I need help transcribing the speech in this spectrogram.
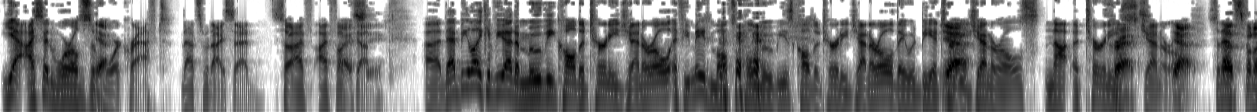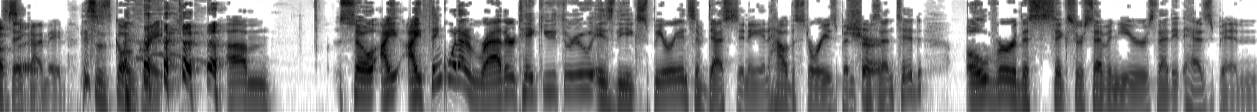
yeah, I said Worlds of Yeah. Warcraft. That's what I said. So I, I I fucked up. see. Uh, that'd be like if you had a movie called Attorney General. If you made multiple movies called Attorney General, they would be Attorney Yeah. Generals, not Attorneys Correct. General. Yeah, so that's, that's the what mistake. I made. This is going great. um, so I, I think what I'd rather take you through is the experience of Destiny and how the story has been Sure. presented over the six or seven years that it has been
